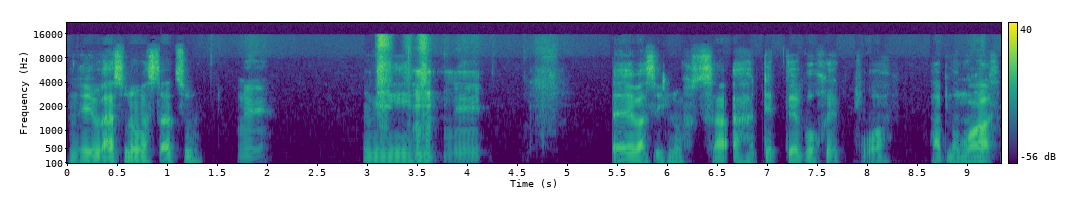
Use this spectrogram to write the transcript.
Nee, hast du noch was dazu? Nee. Nee. nee. äh, was ich noch sah, ah, Depp der Woche. Boah. Hat man noch Boah. was?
